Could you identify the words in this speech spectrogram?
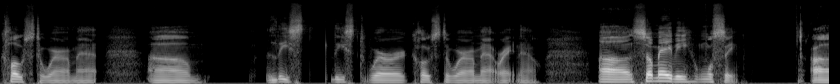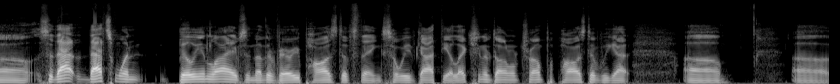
close to where I'm at. Um, least, least we're close to where I'm at right now. Uh, so maybe we'll see. Uh, so that that's one billion lives, another very positive thing. So we've got the election of Donald Trump, a positive. We got uh, uh,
